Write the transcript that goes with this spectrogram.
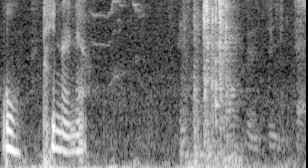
โอ้ ที่ไหนเนี่ยต้องเป็นสี่เก้า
